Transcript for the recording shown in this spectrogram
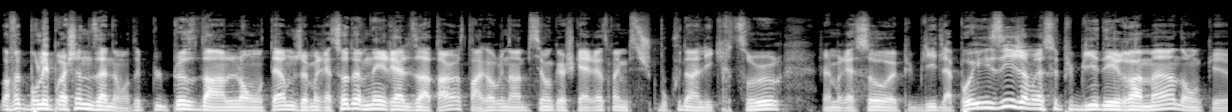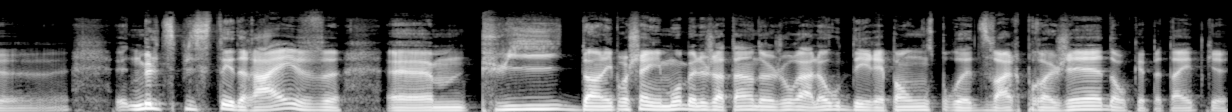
en fait, pour les prochaines années, plus, dans le long terme, j'aimerais ça devenir réalisateur. C'est encore une ambition que je caresse, même si je suis beaucoup dans l'écriture. J'aimerais ça euh, publier de la poésie, j'aimerais ça publier des romans, donc euh, une multiplicité de rêves. Puis, dans les prochains mois, ben là, j'attends d'un jour à l'autre des réponses pour divers projets. Donc, peut-être que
